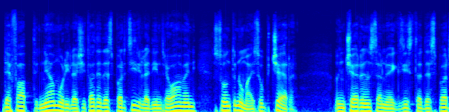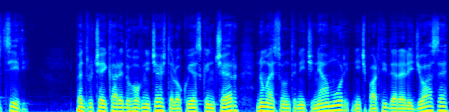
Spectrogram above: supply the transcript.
De fapt, neamurile și toate despărțirile dintre oameni sunt numai sub cer. În cer însă nu există despărțiri. Pentru cei care duhovnicește locuiesc în cer, nu mai sunt nici neamuri, nici partide religioase,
